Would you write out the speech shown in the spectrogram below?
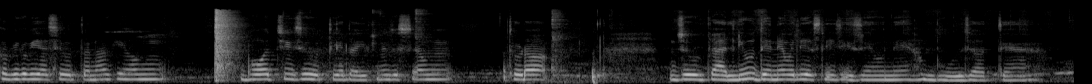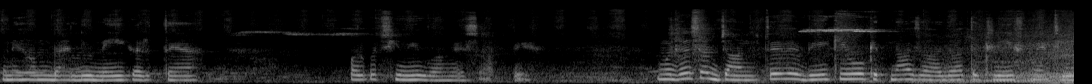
कभी कभी ऐसे होता ना कि हम बहुत चीज़ें होती है लाइफ में जिससे हम थोड़ा जो वैल्यू देने वाली असली चीज़ें हैं, उन्हें हम भूल जाते हैं। उन्हें हम वैल्यू नहीं करते हैं। और कुछ यूँ ही हुआ मेरे साथ भी। मुझे सब जानते हुए भी कि वो कितना ज़्यादा तकलीफ़ में थी।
